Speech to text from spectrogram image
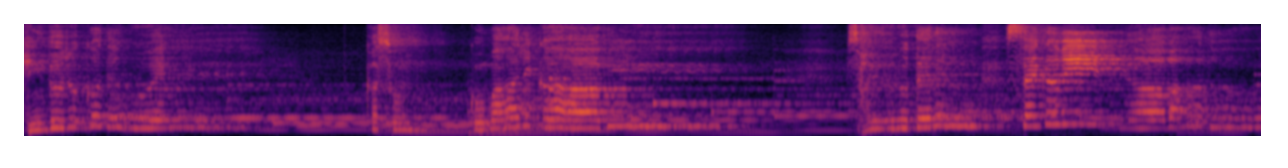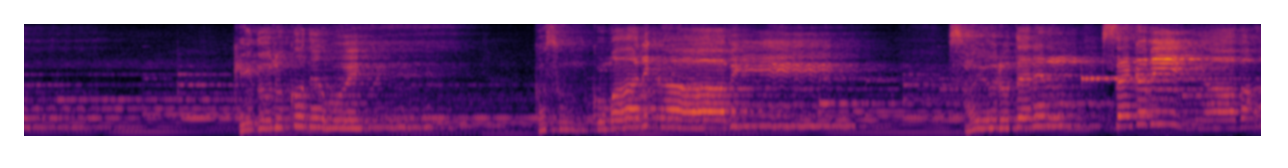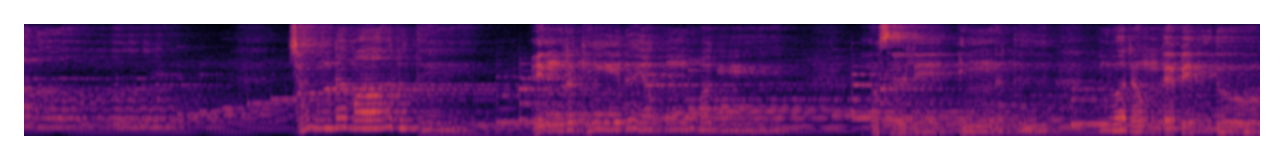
Kindurko dewe kasum kumari kavi sayuru teren sagavi avadu Kindurko dewe Kasun කුමාරිකාවී. සයුරු තෙරෙන් සැඟවී ආවාදු? චන්ඩමාරුතේ ඉන්ද්‍රකීලයක් වගේ නොසැලී ඉන්නට වරම් ලැබේදූ.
